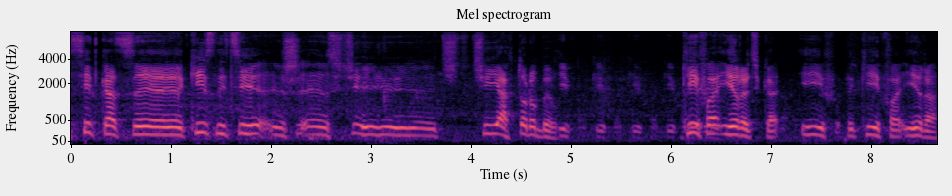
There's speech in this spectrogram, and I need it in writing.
Сітка з е, кісниці, чия хто робив? Кіфа, кіфа, кіфа, кіфа. Кіфа Ірочка, Іф, Кіфа Іра.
